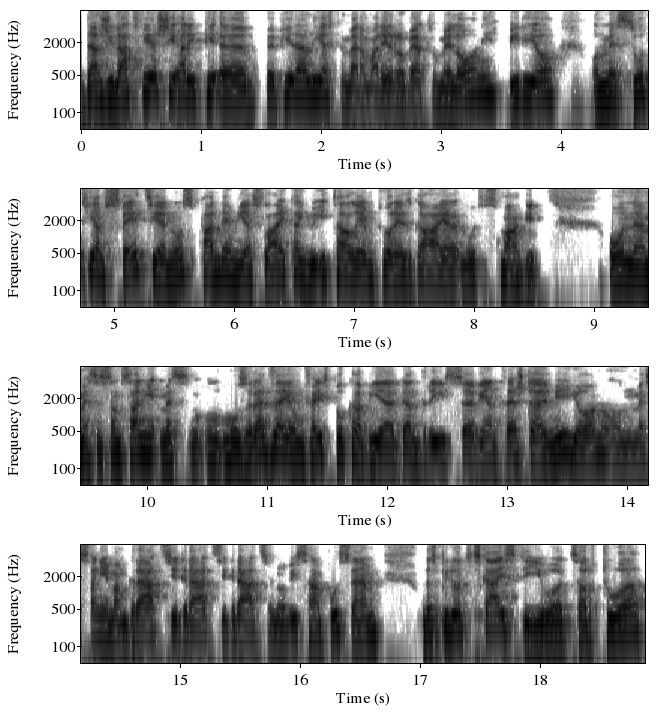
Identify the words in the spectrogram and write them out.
Daži latvieši arī eh, piedalījās, piemēram, arī Roberto Meloni video, un mēs sūtījām sveicienus pandēmijas laikā, jo Itālijam toreiz gāja ļoti smagi. Un uh, mēs esam saņēmuši, mūsu redzējumu Facebookā bija gandrīz uh, viena trešdaļa miljonu, un mēs saņēmām grāci, grāci, grāci no visām pusēm. Un tas bija ļoti skaisti, jo caur to uh,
